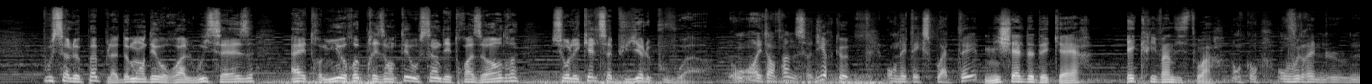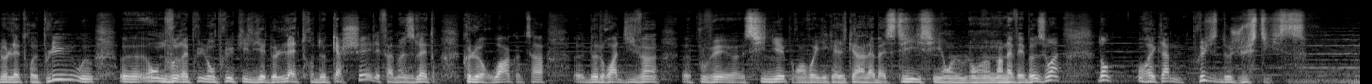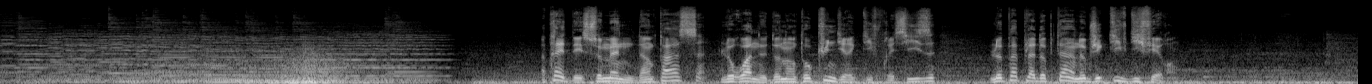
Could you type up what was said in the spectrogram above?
poussa le peuple à demander au roi Louis XVI à être mieux représenté au sein des trois ordres sur lesquels s'appuyait le pouvoir. On est en train de se dire que on est exploité. Michel de Decker, écrivain d'histoire. Donc on, voudrait ne l'être plus. Euh, on ne voudrait plus non plus qu'il y ait de lettres de cachet, les fameuses lettres que le roi, comme ça, euh, de droit divin, euh, pouvait signer pour envoyer quelqu'un à la Bastille si on, on en avait besoin. Donc on réclame plus de justice. Après des semaines d'impasse, le roi ne donnant aucune directive précise, le peuple adopta un objectif différent.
